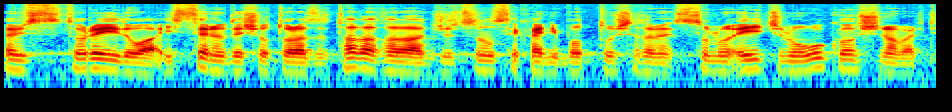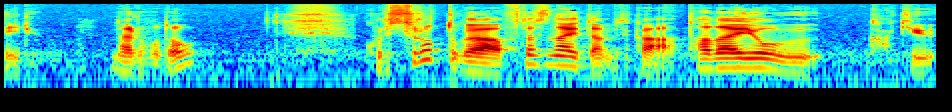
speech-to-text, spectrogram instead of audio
ダビストレイドは一切の弟子を取らずただただ術の世界に没頭したためその H の多くを失われている。なるほど。これスロットが2つないためか。漂う火球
